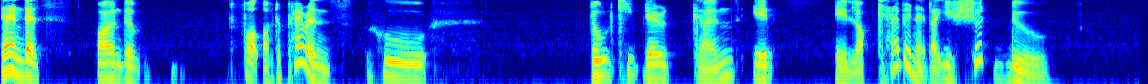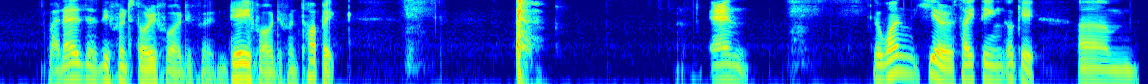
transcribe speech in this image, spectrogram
then that's on the fault of the parents who don't keep their guns in a locked cabinet like you should do. But that is a different story for a different day, for a different topic. and the one here citing okay, um,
